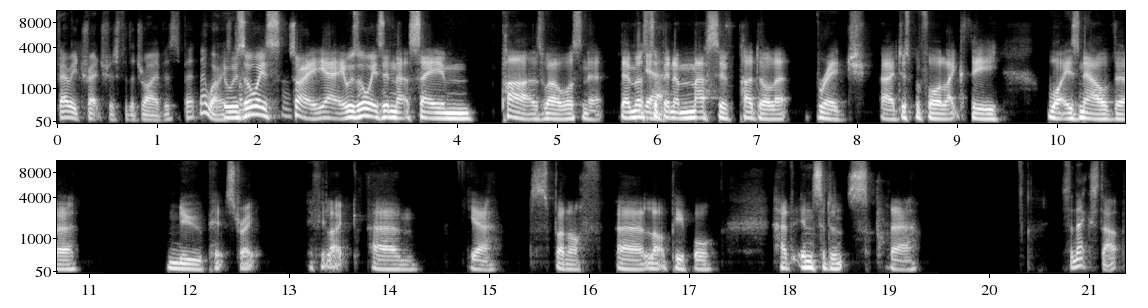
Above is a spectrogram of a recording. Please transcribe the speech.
very treacherous for the drivers. But no worries. It was Tom. always sorry, yeah, it was always in that same part as well, wasn't it? There must Yeah. have been a massive puddle at Bridge uh, just before like the what is now the new pit straight, if you like. Um, yeah, spun off. Uh, a lot of people had incidents there. So next up,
